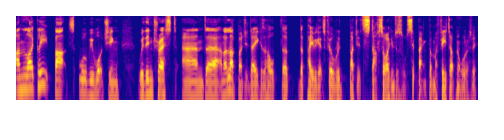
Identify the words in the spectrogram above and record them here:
unlikely, but we'll be watching with interest. And uh, and I love budget day because the whole the, the paper gets filled with budget stuff, so I can just sort of sit back and put my feet up and all the rest of it.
